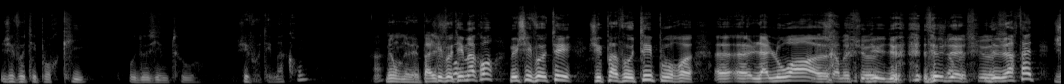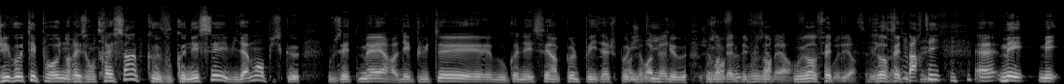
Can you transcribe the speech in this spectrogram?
J'ai voté pour qui au deuxième tour? J'ai voté Macron. Hein. mais on n'avait pas le J'ai voté Macron, mais j'ai voté, j'ai pas voté pour euh, euh, la loi euh, de, la retraite. J'ai voté pour une raison très simple que vous connaissez évidemment, puisque vous êtes maire, député, vous connaissez un peu le paysage politique. vous, en, faites, vous en faites partie. mais, mais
